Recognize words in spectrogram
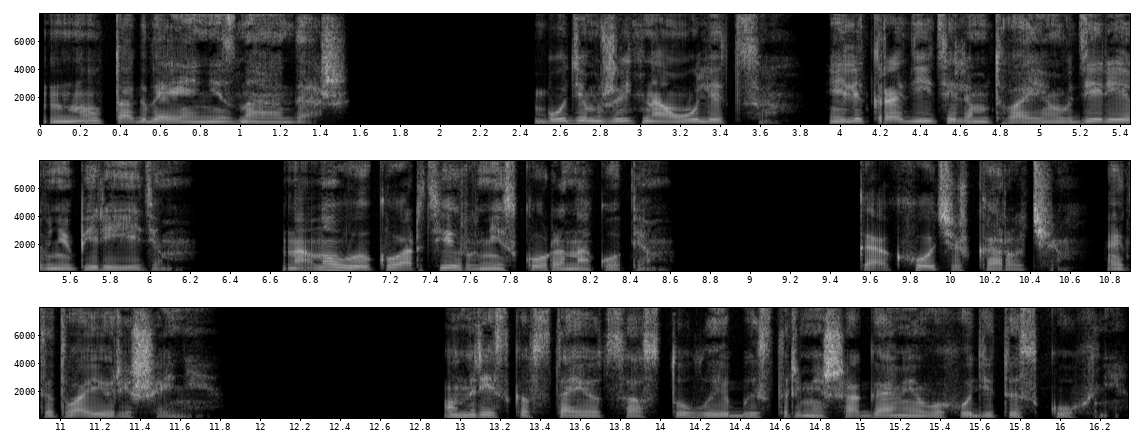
Ну, тогда я не знаю, Даш. Будем жить на улице или к родителям твоим в деревню переедем. На новую квартиру не скоро накопим. Как хочешь, короче, это твое решение. Он резко встает со стула и быстрыми шагами выходит из кухни,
